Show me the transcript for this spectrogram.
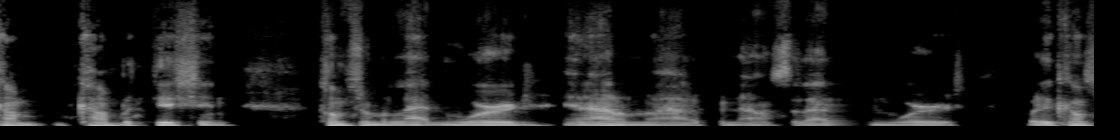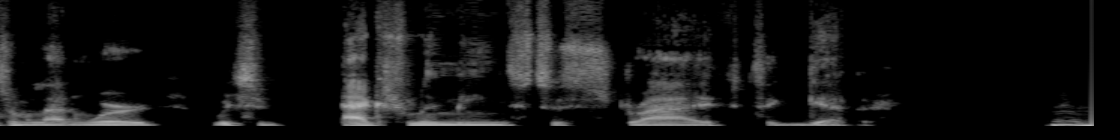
com- competition comes from a Latin word, and I don't know how to pronounce the Latin word, but it comes from a Latin word which actually means to strive together. Hmm.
